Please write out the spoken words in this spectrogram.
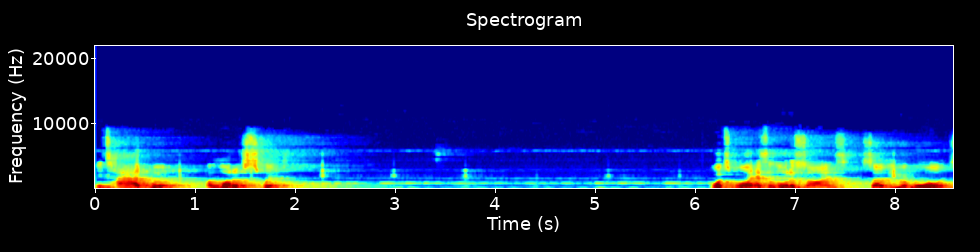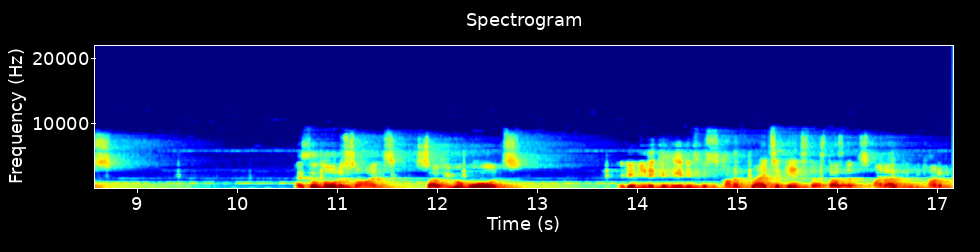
It's hard work, a lot of sweat. What's more, as the Lord assigns, so he rewards. As the Lord assigns, so he rewards. Again, you need to hear this. This is kind of grates against us, doesn't it? I know we can be kind of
